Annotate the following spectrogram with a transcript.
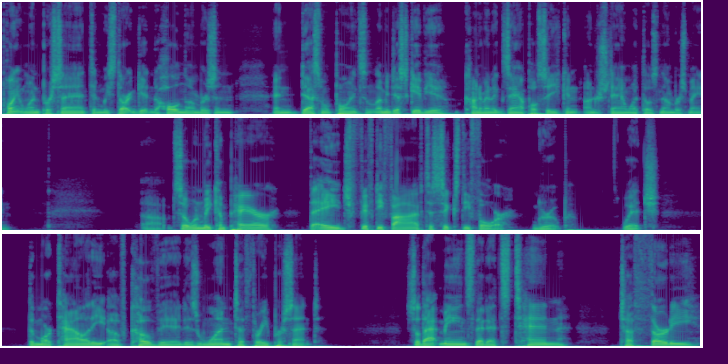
0.1% and we start getting to whole numbers and, and decimal points. And let me just give you kind of an example so you can understand what those numbers mean. Uh, so when we compare the age 55 to 64 group, which the mortality of COVID is 1 to 3%. So that means that it's 10 to 30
